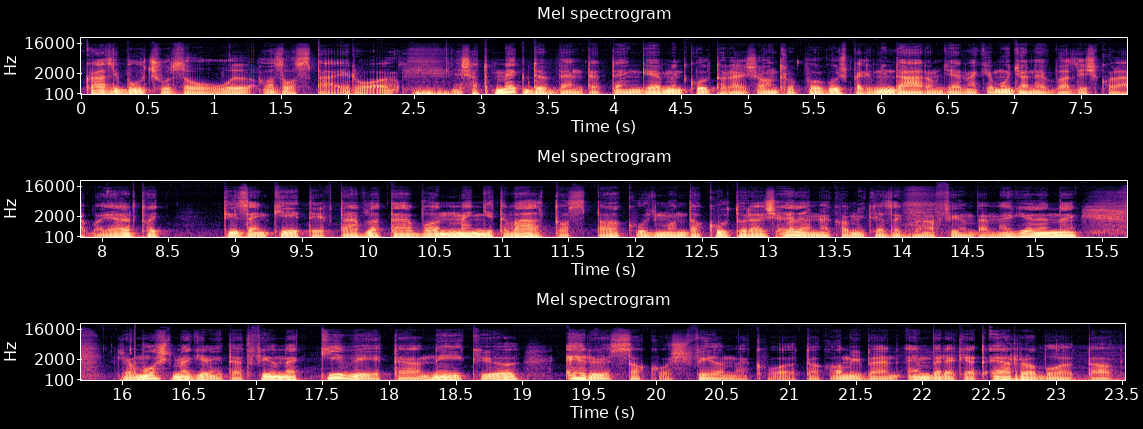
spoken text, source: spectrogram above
kvázi búcsúzóul az osztályról. És hát megdöbbentett engem, mint kulturális antropológus, pedig mind a három gyermekem ugyanebbe az iskolába járt, hogy 12 év távlatában mennyit változtak, úgymond a kulturális elemek, amik ezekben a filmben megjelennek, és a most megjelenített filmek kivétel nélkül erőszakos filmek voltak, amiben embereket elraboltak,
